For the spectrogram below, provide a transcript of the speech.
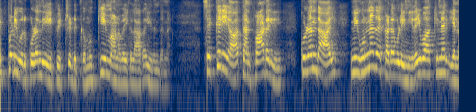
இப்படி ஒரு குழந்தையை பெற்றெடுக்க முக்கியமானவைகளாக இருந்தன. செக்கரியா தன் பாடலில் குழந்தாய் நீ உன்னத கடவுளின் இறைவாக்கினர் என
